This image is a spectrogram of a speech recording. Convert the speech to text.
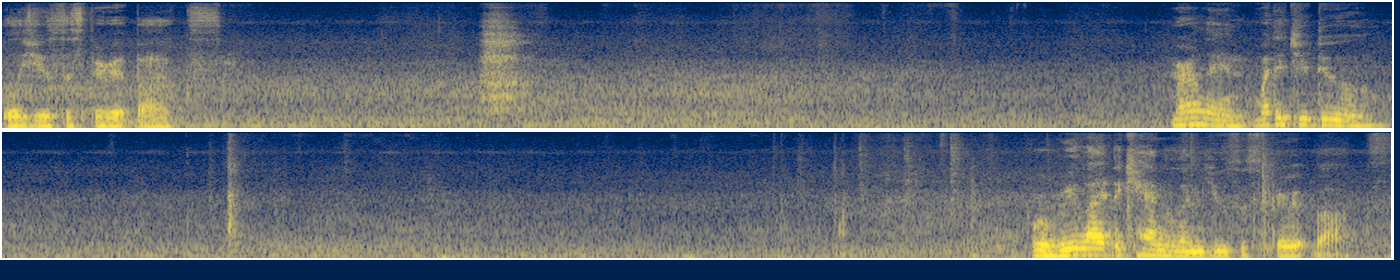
We'll use the spirit box. Merlin, what did you do? We'll relight the candle and use the spirit box.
